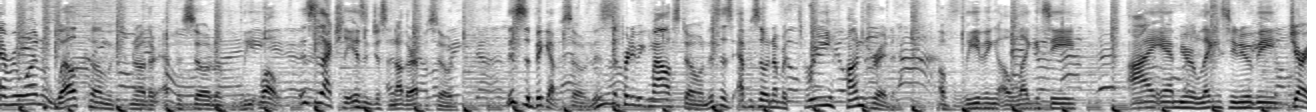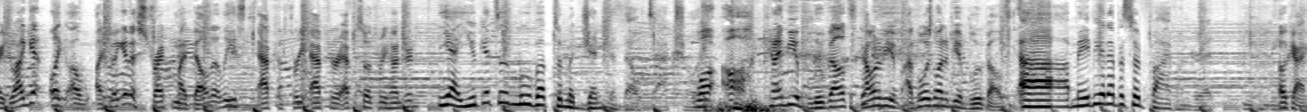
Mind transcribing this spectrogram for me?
Everyone, welcome to another episode of Le- Well, this is actually isn't just another episode. This is a big episode. This is a pretty big milestone. This is episode number 300 of Leaving a Legacy. I am your legacy newbie, Jerry. Do I get like a do I get a stripe on my belt at least after three after episode 300? Yeah, you get to move up to magenta belt actually. Well, oh, can I be a blue belt? I want to be. A, I've always wanted to be a blue belt. uh, maybe at episode 500. Okay,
